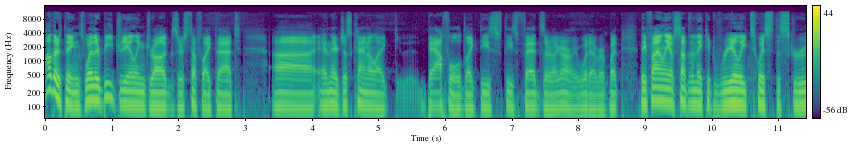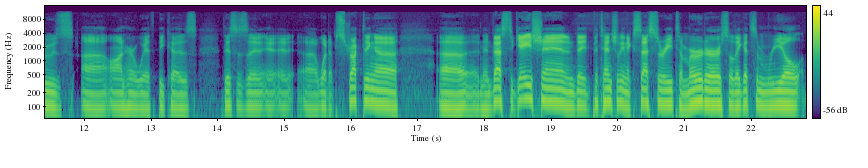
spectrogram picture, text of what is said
other things, whether it be dealing drugs or stuff like that. Uh, and they're just kind of like baffled. Like these these feds are like, all right, whatever. But they finally have something they could really twist the screws uh, on her with because this is a, a, a uh, what obstructing a uh, an investigation and they, potentially an accessory to murder. So they get some real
